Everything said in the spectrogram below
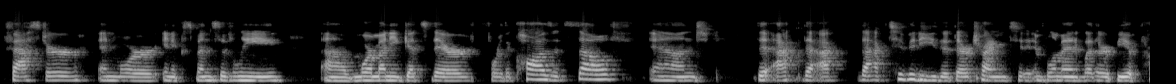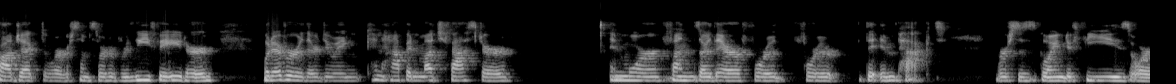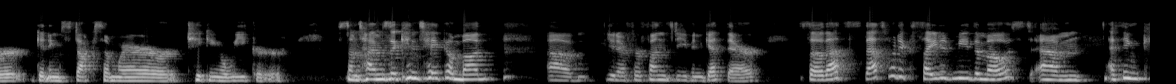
faster and more inexpensively. Uh, more money gets there for the cause itself and the act, the act, the activity that they're trying to implement, whether it be a project or some sort of relief aid or whatever they're doing, can happen much faster, and more funds are there for for the impact versus going to fees or getting stuck somewhere or taking a week or sometimes it can take a month, um, you know, for funds to even get there. So that's that's what excited me the most. Um, I think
